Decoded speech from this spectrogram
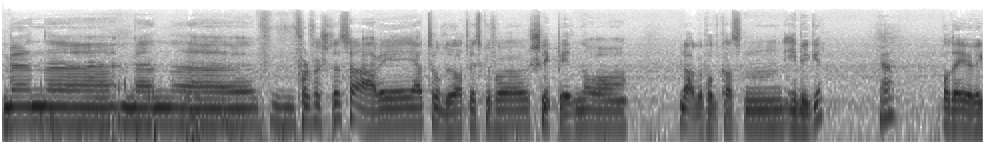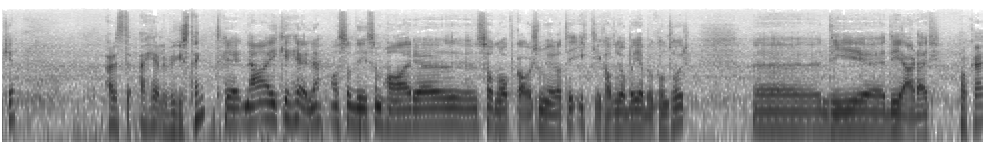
Men, eh, men eh, for det første så er vi Jeg trodde jo at vi skulle få slippe inn og lage podkasten i bygget. Ja. Og det gjør vi ikke. Er, det er hele bygget stengt? He nei, ikke hele. Altså de som har sånne oppgaver som gjør at de ikke kan jobbe hjemmekontor, de, de er der. Okay.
